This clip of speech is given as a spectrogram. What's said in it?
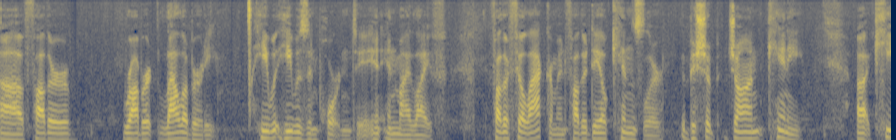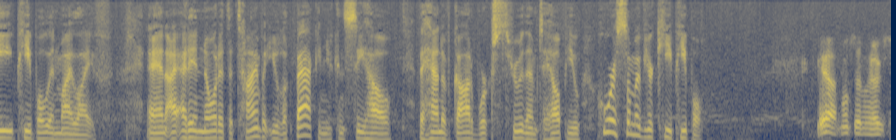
Uh, Father Robert Laliberty, he, w- he was important in, in my life. Father Phil Ackerman, Father Dale Kinsler, Bishop John Kinney, uh, key people in my life. And I, I, didn't know it at the time, but you look back and you can see how the hand of God works through them to help you. Who are some of your key people? Yeah, most definitely. I was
